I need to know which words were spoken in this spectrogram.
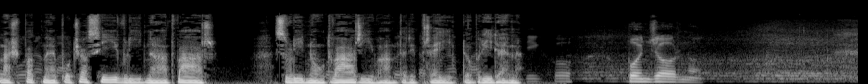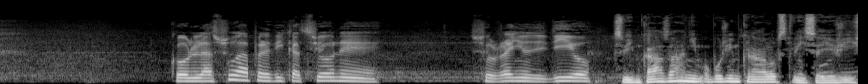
na špatné počasí vlídná tvář. S vlídnou tváří vám tedy přeji dobrý den. buongiorno. Con la sua predicazione Svým kázáním o božím království se Ježíš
